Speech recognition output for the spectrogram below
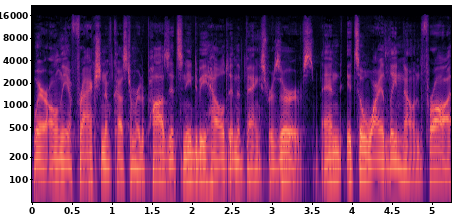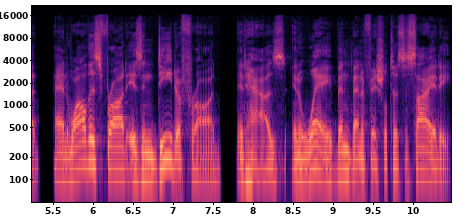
where only a fraction of customer deposits need to be held in the bank's reserves, and it's a widely known fraud. And while this fraud is indeed a fraud, it has, in a way, been beneficial to society,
